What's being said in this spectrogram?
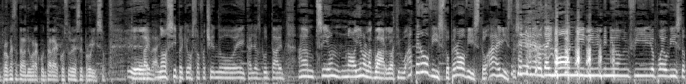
però questa te la devo raccontare a costo di essere prolisso. Eh, Vai, vai. No, sì, perché sto facendo eh, Italia's Got Talent. Ah, sì, io- no, io non la guardo la TV. Ah, però ho visto, però ho visto. Ah, hai visto? Sì, ero dai nonni di, di mio figlio, poi ho visto.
